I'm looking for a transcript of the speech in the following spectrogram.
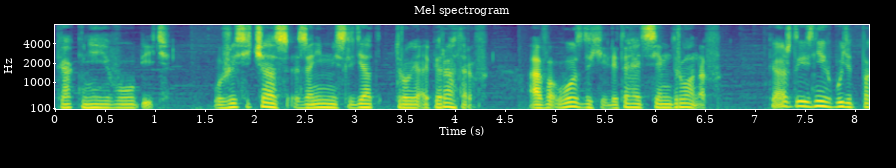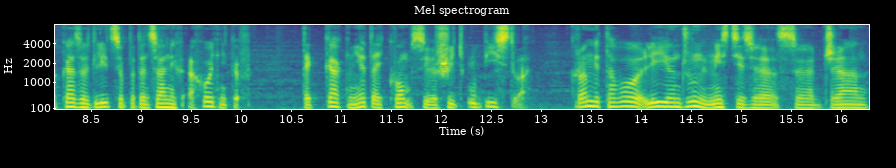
Как мне его убить? Уже сейчас за ними следят трое операторов, а в воздухе летает семь дронов. Каждый из них будет показывать лица потенциальных охотников. Так как мне тайком совершить убийство? Кроме того, Ли Юн Джун вместе с Джан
